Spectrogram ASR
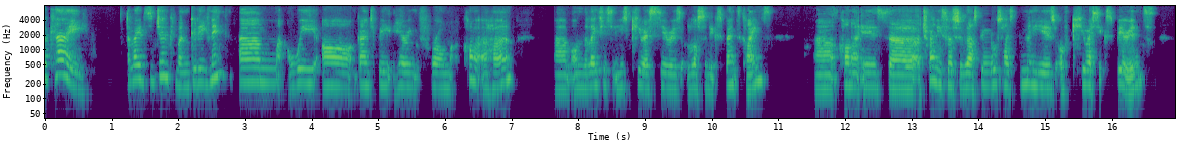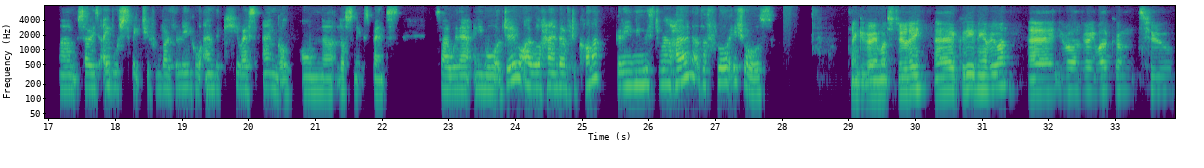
Okay, ladies and gentlemen, good evening. Um, we are going to be hearing from Conor Ahern um, on the latest in his QS series loss and expense claims. Uh, Conor is uh, a training solicitor with us, but he also has many years of QS experience. Um, so he's able to speak to you from both the legal and the QS angle on uh, loss and expense. So without any more ado, I will hand over to Conor. Good evening, Mr. Ahern. The floor is yours. Thank you very much, Julie. Uh, good evening, everyone. Uh, you're all very welcome to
